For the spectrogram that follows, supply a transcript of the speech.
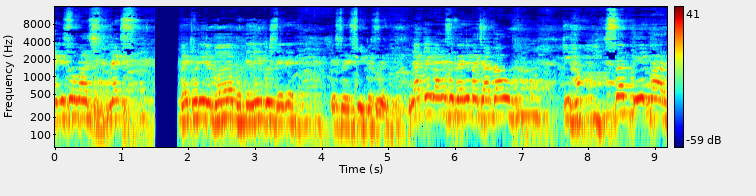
Thank you so much. Next. मैं थोड़ी रिवर्ब डिले कुछ दे दे। इसमें स्पीकर में अगले गाने से पहले मैं चाहता हूँ कि हम सब एक बार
